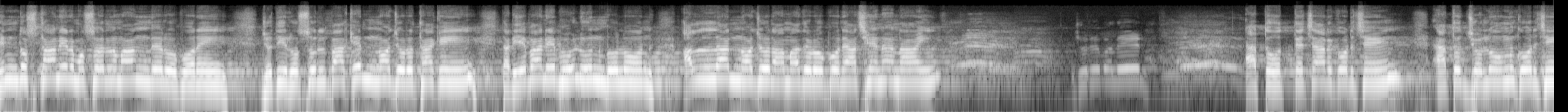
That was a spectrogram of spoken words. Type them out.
হিন্দুস্তানের মুসলমানদের উপরে যদি রসুল পাকের নজর থাকে তার এবারে বলুন বলুন, আল্লাহর নজর আমাদের উপরে আছে না নাই? এত অত্যাচার করছে, এত জুলুম করছে,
